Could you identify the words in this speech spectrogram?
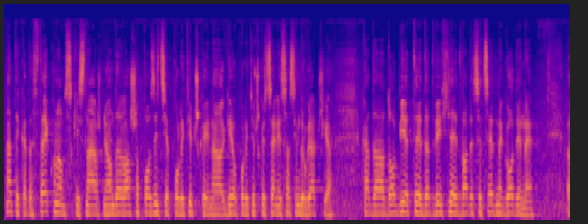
Znate, kada ste ekonomski snažni, onda je vaša pozicija politička i na geopolitičkoj sceni sasvim drugačija. Kada dobijete da 2027. godine uh,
